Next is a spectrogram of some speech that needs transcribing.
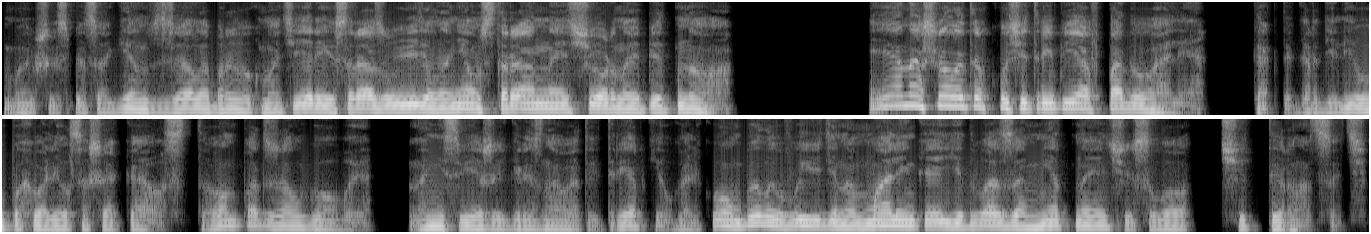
Бывший спецагент взял обрывок материи и сразу увидел на нем странное черное пятно. «Я нашел это в куче тряпья в подвале», — как-то горделиво похвалился шакал. Стоун поджал губы. На несвежей грязноватой тряпке угольком было выведено маленькое, едва заметное число четырнадцать.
